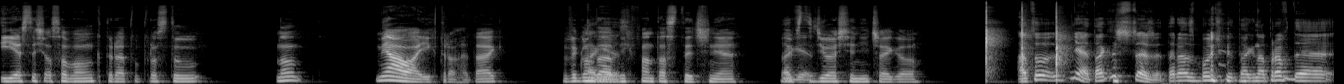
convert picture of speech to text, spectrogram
i jesteś osobą, która po prostu no miała ich trochę, tak? Wyglądała Tak w jest. nich fantastycznie. Tak nie jest. wstydziła się niczego. A to nie, tak szczerze, teraz bądźmy tak naprawdę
